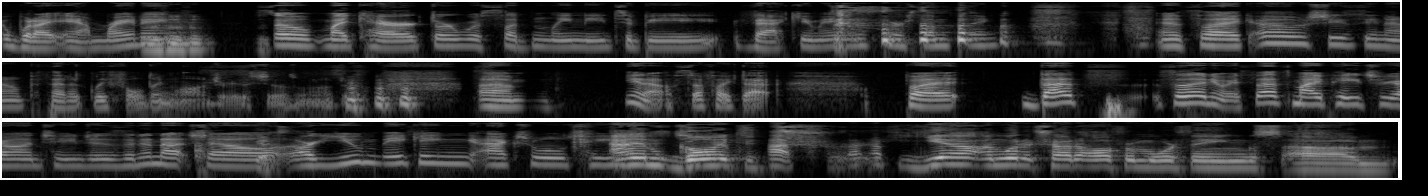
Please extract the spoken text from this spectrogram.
what I am writing. Mm-hmm. So my character will suddenly need to be vacuuming or something. and it's like, oh, she's, you know, pathetically folding laundry that she doesn't want to do. um, you know, stuff like that. But that's so anyways that's my patreon changes in a nutshell. Yes. are you making actual changes i'm going to, to tr- yeah i'm going to try to offer more things. Um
